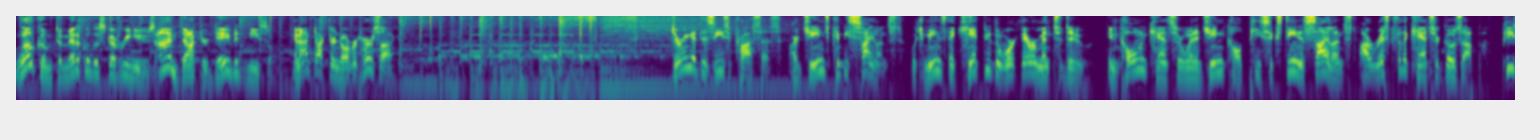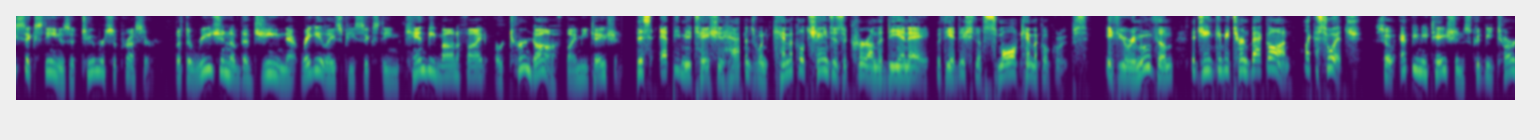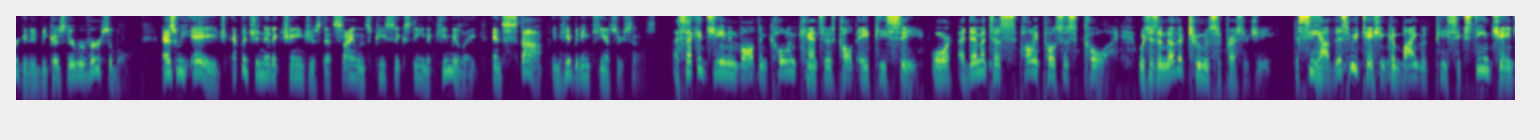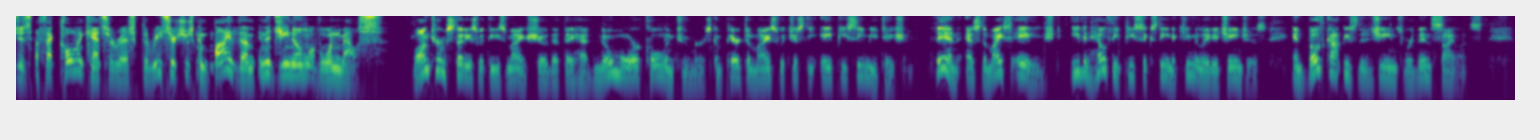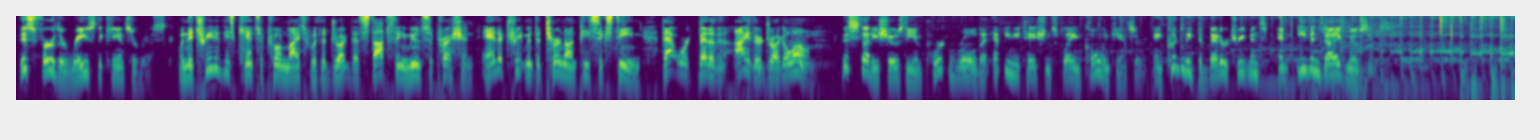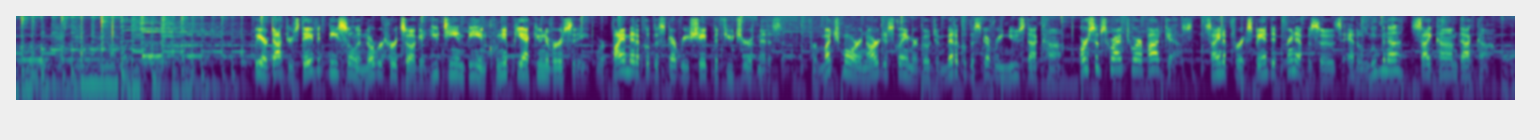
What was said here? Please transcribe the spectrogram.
Welcome to Medical Discovery News. I'm Dr. David Niesel. And I'm Dr. Norbert Herzog. During a disease process, our genes can be silenced, which means they can't do the work they were meant to do. In colon cancer, when a gene called P16 is silenced, our risk for the cancer goes up. P16 is a tumor suppressor, but the region of the gene that regulates P16 can be modified or turned off by mutation. This epimutation happens when chemical changes occur on the DNA with the addition of small chemical groups. If you remove them, the gene can be turned back on, like a switch. So epimutations could be targeted because they're reversible. As we age, epigenetic changes that silence P16 accumulate and stop inhibiting cancer cells. A second gene involved in colon cancer is called APC, or Adenomatous polyposis coli, which is another tumor suppressor gene. To see how this mutation combined with P16 changes affect colon cancer risk, the researchers combined them in the genome of one mouse. Long term studies with these mice showed that they had no more colon tumors compared to mice with just the APC mutation. Then, as the mice aged, even healthy P16 accumulated changes, and both copies of the genes were then silenced. This further raised the cancer risk. When they treated these cancer prone mice with a drug that stops the immune suppression and a treatment to turn on P16, that worked better than either drug alone. This study shows the important role that epimutations play in colon cancer and could lead to better treatments and even diagnoses. We are doctors David Niesel and Norbert Herzog at UTMB and Quinnipiac University, where biomedical discoveries shape the future of medicine. For much more in our disclaimer, go to medicaldiscoverynews.com or subscribe to our podcast. Sign up for expanded print episodes at illuminascicom.com.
